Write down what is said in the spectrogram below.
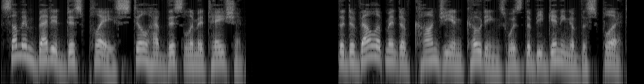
Some embedded displays still have this limitation. The development of kanji encodings was the beginning of the split.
